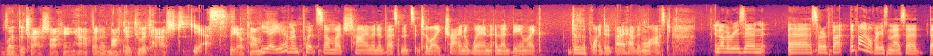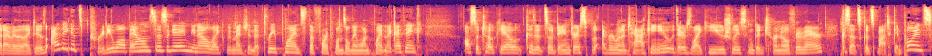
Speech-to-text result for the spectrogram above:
let the trash talking happen and not get too attached yes. to the outcome. Yeah, you haven't put so much time and investments into like trying to win and then being like disappointed by having lost. Another reason, uh, sort of the final reason I said that I really liked it is I think it's pretty well balanced as a game. You know, like we mentioned the three points, the fourth one's only one point. Like I think also Tokyo because it's so dangerous, but everyone attacking you, there's like usually some good turnover there because that's a good spot to get points.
